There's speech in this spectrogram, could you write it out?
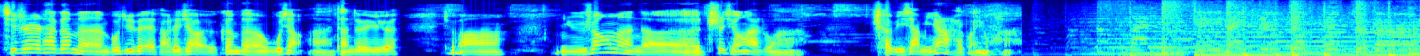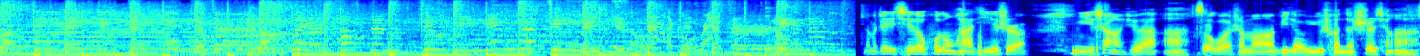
其实它根本不具备法律效益，根本无效啊。但对于这帮女生们的痴情来说啊，这比下迷药还管用哈。那么这一期的互动话题是：你上学啊做过什么比较愚蠢的事情啊？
